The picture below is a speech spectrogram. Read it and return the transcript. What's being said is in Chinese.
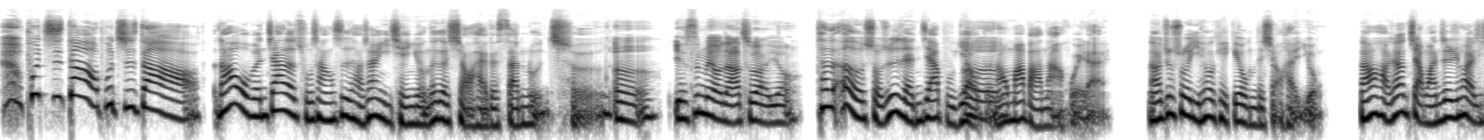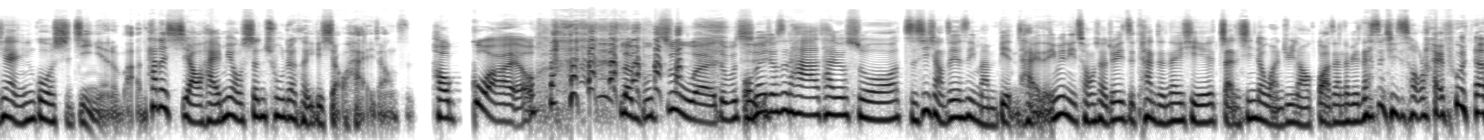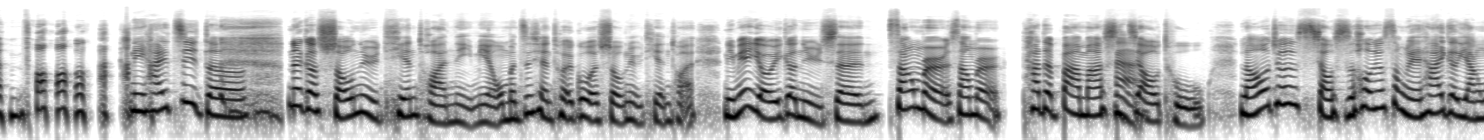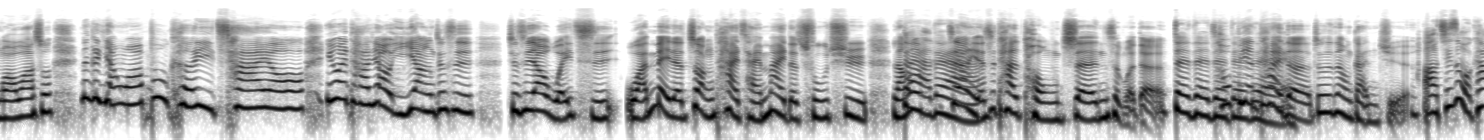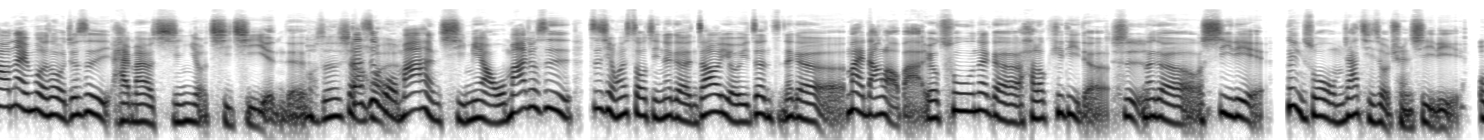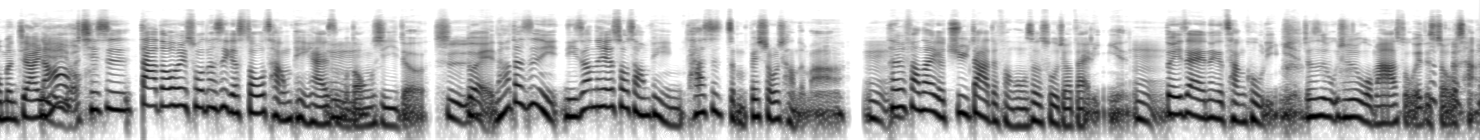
不知道，不知道。然后我们家的储藏室好像以前有那个小孩的三轮车，嗯，也是没有拿出来用。它是二手，就是人家不要的，嗯、然后我妈把它拿回来，然后就说以后可以给我们的小孩用。然后好像讲完这句话，现在已经过了十几年了吧？他的小孩没有生出任何一个小孩，这样子，好怪哦，忍不住哎、欸，对不起。我妹就是他，他就说，仔细想这件事情蛮变态的，因为你从小就一直看着那些崭新的玩具，然后挂在那边，但是你从来不能碰。你还记得那个熟女天团里面，我们之前推过的熟女天团里面有一个女生，Summer Summer。他的爸妈是教徒，嗯、然后就是小时候就送给他一个洋娃娃，说那个洋娃娃不可以拆哦，因为他要一样，就是就是要维持完美的状态才卖得出去。然后这样也是他的童真什么的，对对对，超变态的，就是那种感觉。哦，其实我看到那一幕的时候，我就是还蛮有心有戚戚焉的。哦，真的吓。但是我妈很奇妙，我妈就是之前会收集那个，你知道有一阵子那个麦当劳吧，有出那个 Hello。Kitty 的是那个系列，跟你说，我们家其实有全系列，我们家也有。然后其实大家都会说那是一个收藏品还是什么东西的，嗯、是对。然后但是你你知道那些收藏品它是怎么被收藏的吗？嗯，它会放在一个巨大的粉红色塑胶袋里面，嗯，堆在那个仓库里面，就是就是我妈所谓的收藏。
